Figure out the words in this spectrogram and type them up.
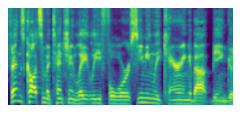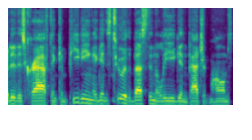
Fenton's caught some attention lately for seemingly caring about being good at his craft and competing against two of the best in the league in Patrick Mahomes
